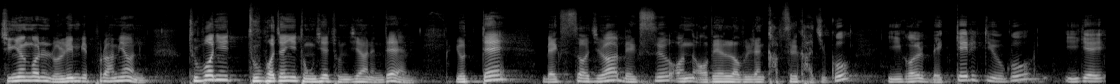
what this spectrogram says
중요한 거는 롤링 배포를 하면 두 번이 두 버전이 동시에 존재하는데 요때 맥서지와 맥스 언어베일러블이라는 값을 가지고 이걸 몇 개를 띄우고 이게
